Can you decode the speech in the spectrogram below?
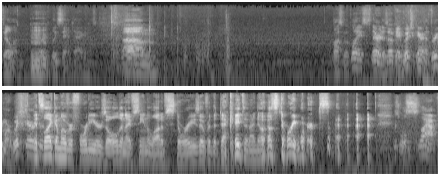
villain, or Mhm. at least antagonist. Um, lost place. There it is. Okay, which character? Three more. Which character? It's like I'm over 40 years old and I've seen a lot of stories over the decades and I know how story works. will slap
